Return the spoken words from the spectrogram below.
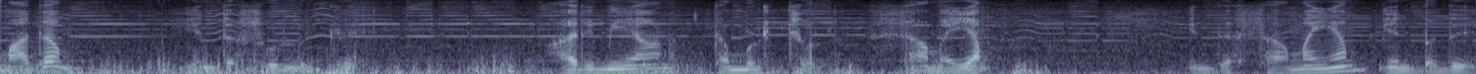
மதம் என்ற சொல்லுக்கு அருமையான தமிழ் சொல் சமயம். இந்த சமயம் என்பது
